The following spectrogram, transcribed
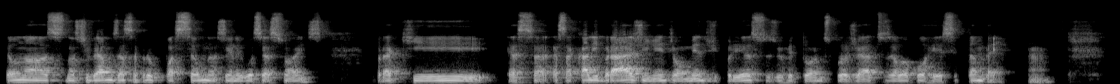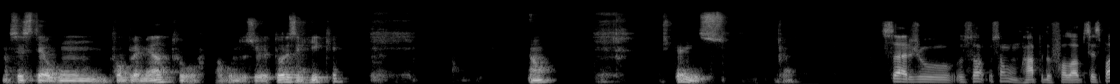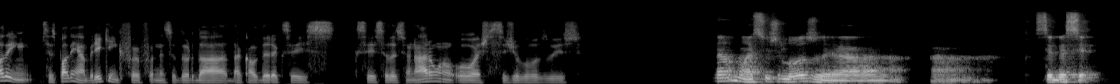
Então, nós, nós tivemos essa preocupação nas renegociações para que essa, essa calibragem entre o aumento de preços e o retorno dos projetos ela ocorresse também. Né? Não sei se tem algum complemento, algum dos diretores, Henrique? Não? Acho que é isso. Sérgio, só, só um rápido follow-up. Vocês podem, vocês podem abrir quem que foi o fornecedor da, da caldeira que vocês, que vocês selecionaram ou é sigiloso isso? Não, não é sigiloso, é a, a CBC.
